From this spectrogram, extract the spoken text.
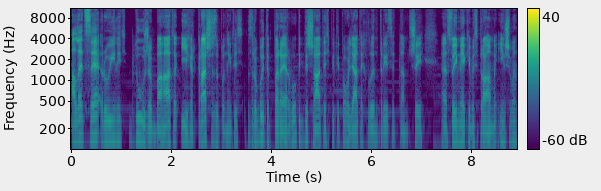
Але це руїнить дуже багато ігор. Краще зупинитись, зробити перерву, піддишатись, піти погуляти хвилин 30 там чи е, своїми якимись справами іншими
